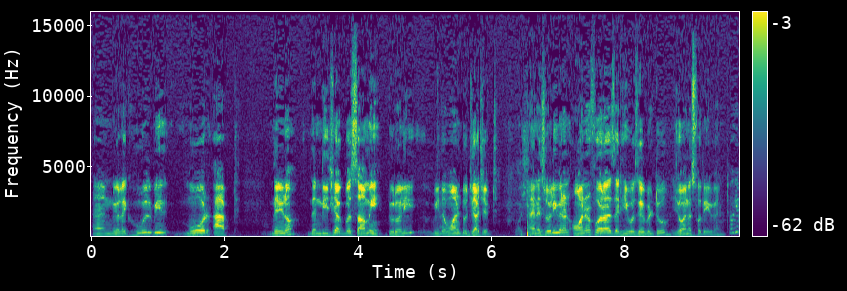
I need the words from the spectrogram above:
and we're like, who will be more apt than, you know, than DJ Akbar Sami to really be the one to judge it. And it's really been an honor for us that he was able to join us for the event. क्योंकि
